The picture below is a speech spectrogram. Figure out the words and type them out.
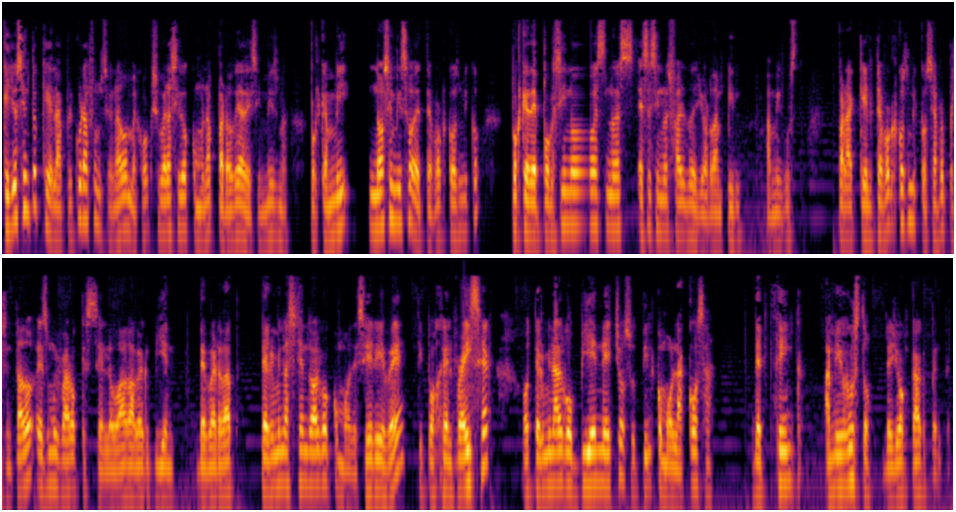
que yo siento que la película ha funcionado mejor si hubiera sido como una parodia de sí misma, porque a mí no se me hizo de terror cósmico, porque de por sí no es, no es, ese sí no es fallo de Jordan Peele, a mi gusto. Para que el terror cósmico sea representado, es muy raro que se lo haga ver bien, de verdad. Termina siendo algo como de serie B, tipo Hellraiser, o termina algo bien hecho, sutil, como La Cosa, de Think, a mi gusto, de John Carpenter.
